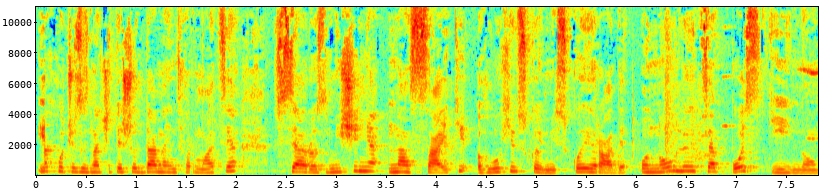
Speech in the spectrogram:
І я хочу зазначити, що дана інформація, вся розміщення на сайті Глухівської міської ради оновлюється постійно.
